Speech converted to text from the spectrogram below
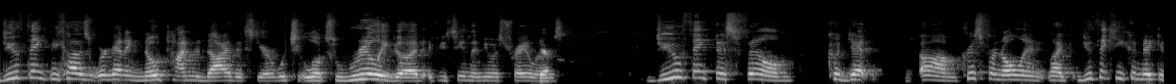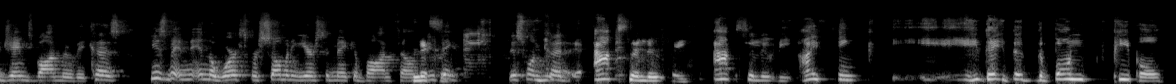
do you think because we're getting No Time to Die this year, which looks really good if you've seen the newest trailers, do you think this film could get um, Christopher Nolan? Like, do you think he could make a James Bond movie? Because he's been in the works for so many years to make a Bond film. Listen, do you think this one could? Absolutely, absolutely. I think the, the Bond people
